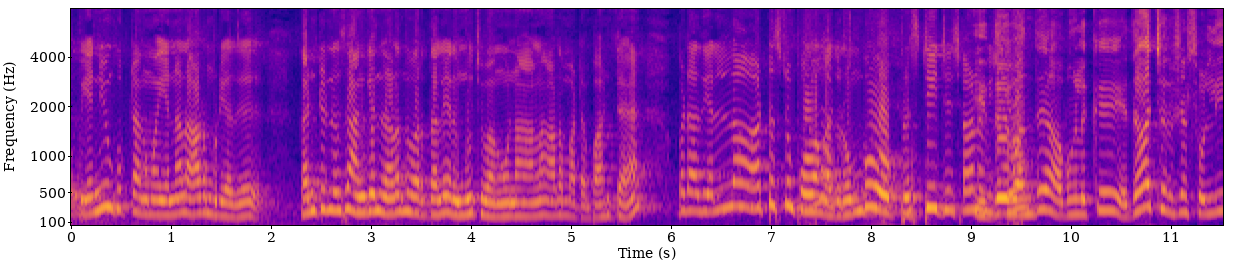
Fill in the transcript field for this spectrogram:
இப்போ என்னையும் கூப்பிட்டாங்கம்மா. என்னால் ஆட முடியாது. கண்டினியூஸாக அங்கேருந்து நடந்து வரதாலே எனக்கு மூச்சு வாங்கும். நான்லாம் ஆட மாட்டேன் பாட்டேன். பட் அது எல்லா ஆர்டிஸ்ட்டும் போவாங்க. அது ரொம்ப ப்ரெஸ்டீஜியஸான இது வந்து அவங்களுக்கு ஏதாச்சும் ஒரு விஷயம் சொல்லி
